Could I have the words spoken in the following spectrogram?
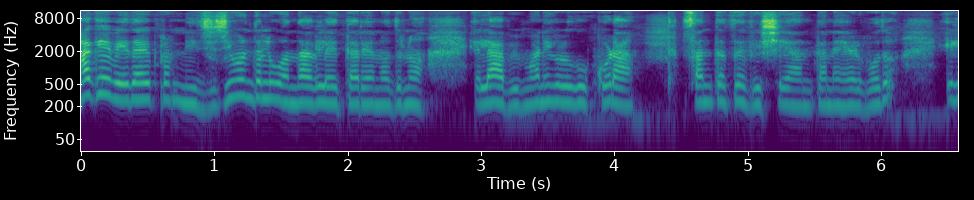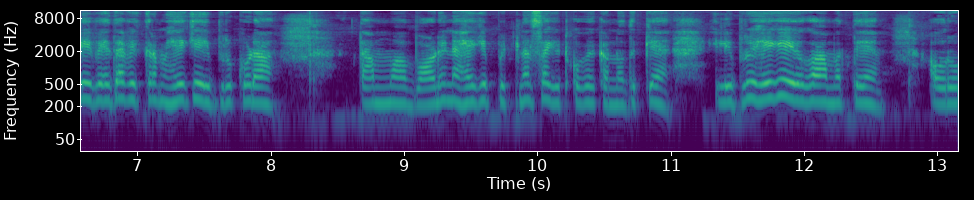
ಹಾಗೆ ವೇದ, ವಿಕ್ರಮ್ ನಿಜ ಜೀವನದಲ್ಲೂ ಒಂದಾಗಲೇ ಇದ್ದಾರೆ ಅನ್ನೋದನ್ನು ಎಲ್ಲ ಅಭಿಮಾನಿಗಳಿಗೂ ಕೂಡ ಸಂತತ ವಿಷಯ ಅಂತಲೇ ಹೇಳ್ಬೋದು. ಇಲ್ಲಿ ವೇದ, ವಿಕ್ರಮ್ ಹೇಗೆ ಇಬ್ಬರು ಕೂಡ ತಮ್ಮ ಬಾಡಿನ ಹೇಗೆ ಫಿಟ್ನೆಸ್ ಆಗಿ ಇಟ್ಕೋಬೇಕು ಅನ್ನೋದಕ್ಕೆ ಇಲ್ಲಿಬ್ಬರು ಹೇಗೆ ಯೋಗ ಮತ್ತು ಅವರು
